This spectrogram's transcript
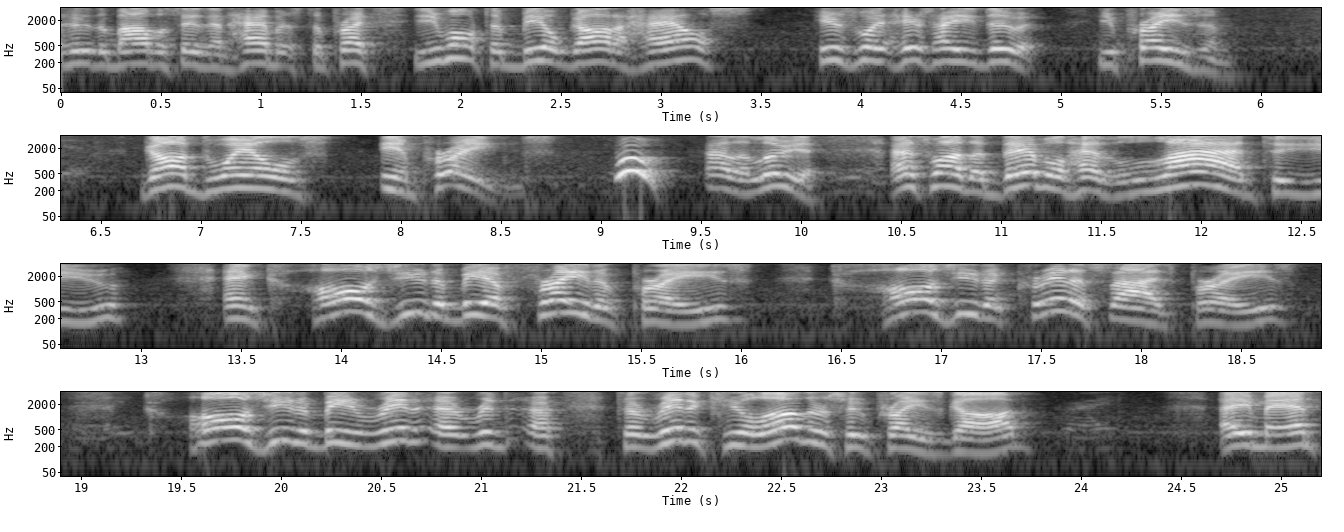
who the Bible says inhabits to pray. You want to build God a house? Here's what here's how you do it. You praise him. God dwells in praise. Hallelujah. That's why the devil has lied to you and caused you to be afraid of praise, caused you to criticize praise, caused you to be rid- uh, rid- uh, to ridicule others who praise God. Amen.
